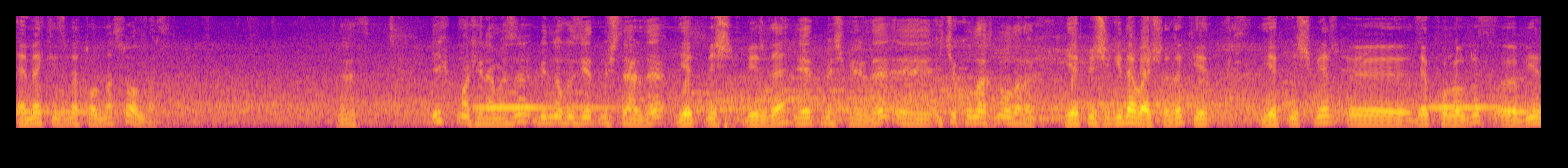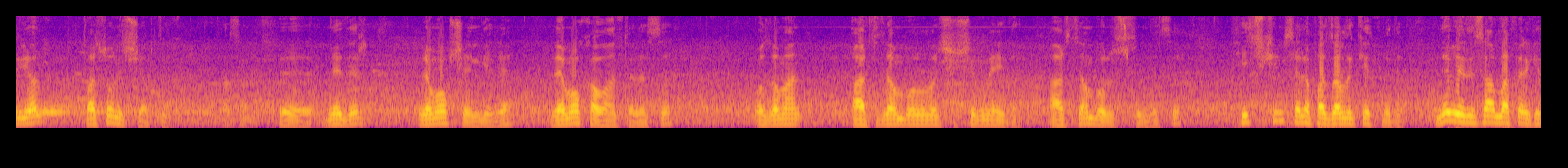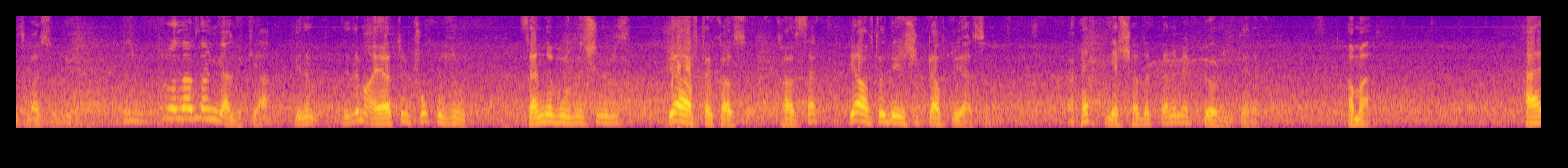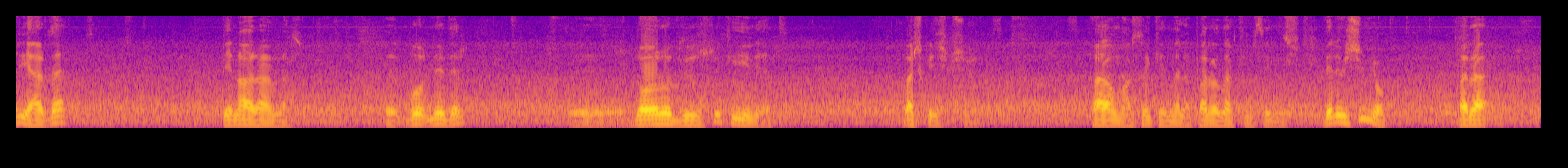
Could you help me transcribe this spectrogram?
Emek hizmet olmazsa olmaz. Evet. İlk makinemizi 1970'lerde 71'de, 71'de e, iki kulaklı olarak 72'de başladık. Ye- 71'de kurulduk. E, Bir yıl fason iş yaptık. E, nedir? Remok çengeli, remok avantarası. O zaman artizan boruyla şişirmeydi. Artizan boru şişirmesi. Hiç kimseyle pazarlık etmedi. Ne verirse Allah bereket versin diyordu. Biz buralardan geldik ya. Benim dedim hayatım çok uzun. Sen de burada şimdi biz bir hafta kalsın, kalsak bir hafta değişik laf duyarsın. Hep yaşadıklarım, hep gördüklerim. Ama her yerde beni ararlar. E, bu nedir? E, doğru dürüstlük, iyi niyet. Başka hiçbir şey yok. Param varsa kendine, paralar kimsenin işi. Benim işim yok. Para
